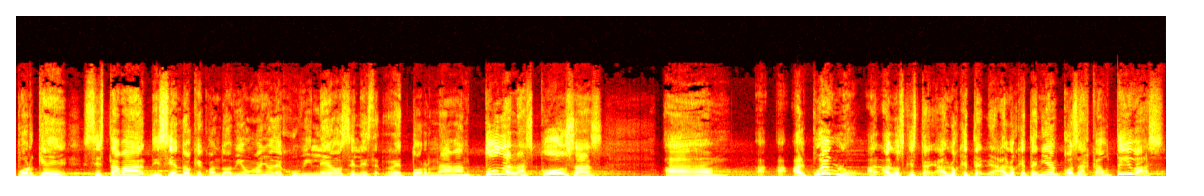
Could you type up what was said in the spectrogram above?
Porque se estaba diciendo que cuando había un año de jubileo se les retornaban todas las cosas al pueblo, a, los que, a, los que, a los que tenían cosas cautivas.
